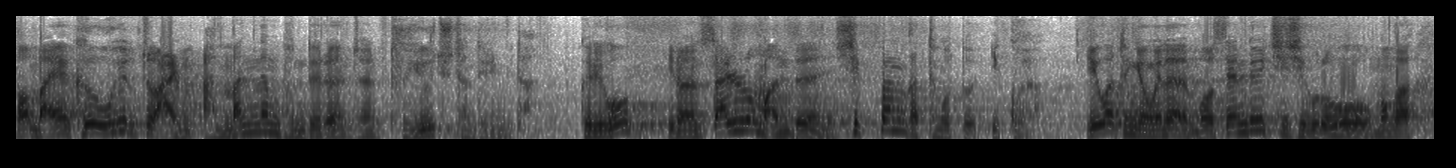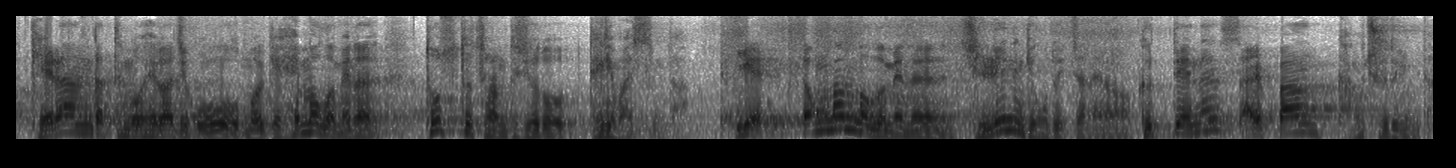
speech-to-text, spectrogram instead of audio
어, 만약에 그 우유도 좀 안 맞는 분들은 저는 두유 추천드립니다. 그리고 이런 쌀로 만든 식빵 같은 것도 있고요. 이거 같은 경우에는 뭐 샌드위치식으로 뭔가 계란 같은 거 해가지고 뭐 이렇게 해 먹으면은 토스트처럼 드셔도 되게 맛있습니다. 이게 떡만 먹으면은 질리는 경우도 있잖아요. 그때는 쌀빵 강추드립니다.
